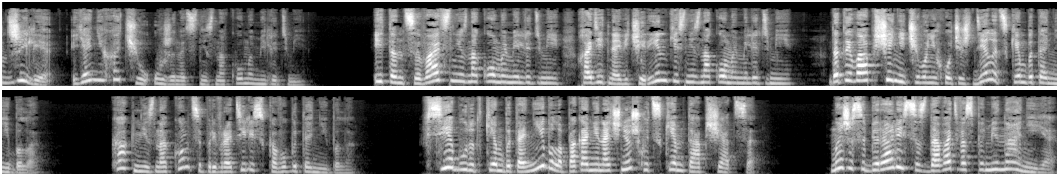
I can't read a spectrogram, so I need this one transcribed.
Джилли, я не хочу ужинать с незнакомыми людьми. И танцевать с незнакомыми людьми, ходить на вечеринки с незнакомыми людьми. Да ты вообще ничего не хочешь делать с кем бы то ни было. Как незнакомцы превратились в кого бы то ни было? Все будут кем бы то ни было, пока не начнешь хоть с кем-то общаться. Мы же собирались создавать воспоминания.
